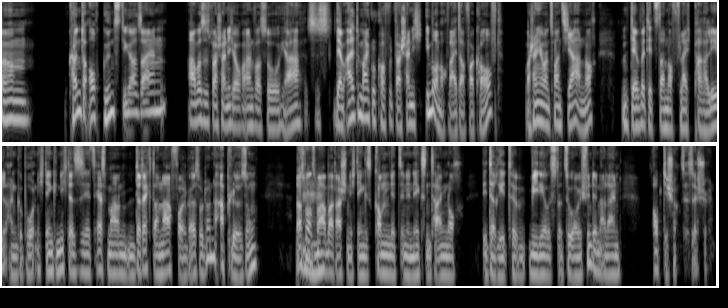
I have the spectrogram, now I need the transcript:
Ähm, könnte auch günstiger sein, aber es ist wahrscheinlich auch einfach so, ja, es ist, der alte Microsoft wird wahrscheinlich immer noch weiterverkauft. Wahrscheinlich auch in 20 Jahren noch. Und der wird jetzt dann noch vielleicht parallel angeboten. Ich denke nicht, dass es jetzt erstmal ein direkter Nachfolger ist oder eine Ablösung. Lassen wir uns mhm. mal überraschen. Ich denke, es kommen jetzt in den nächsten Tagen noch detaillierte Videos dazu. Aber ich finde den allein optisch schon sehr, sehr schön.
